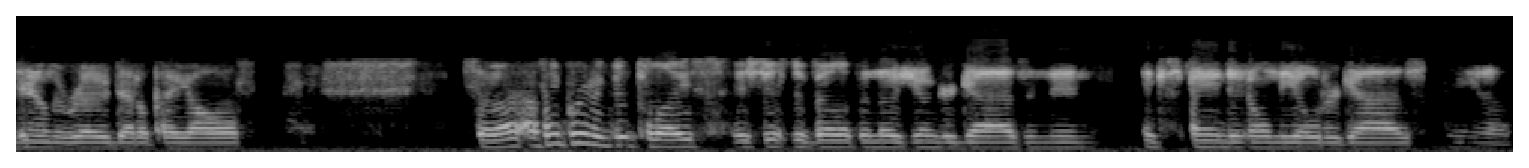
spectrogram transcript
down the road that'll pay off. So I, I think we're in a good place. It's just developing those younger guys and then expanding on the older guys, you know,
